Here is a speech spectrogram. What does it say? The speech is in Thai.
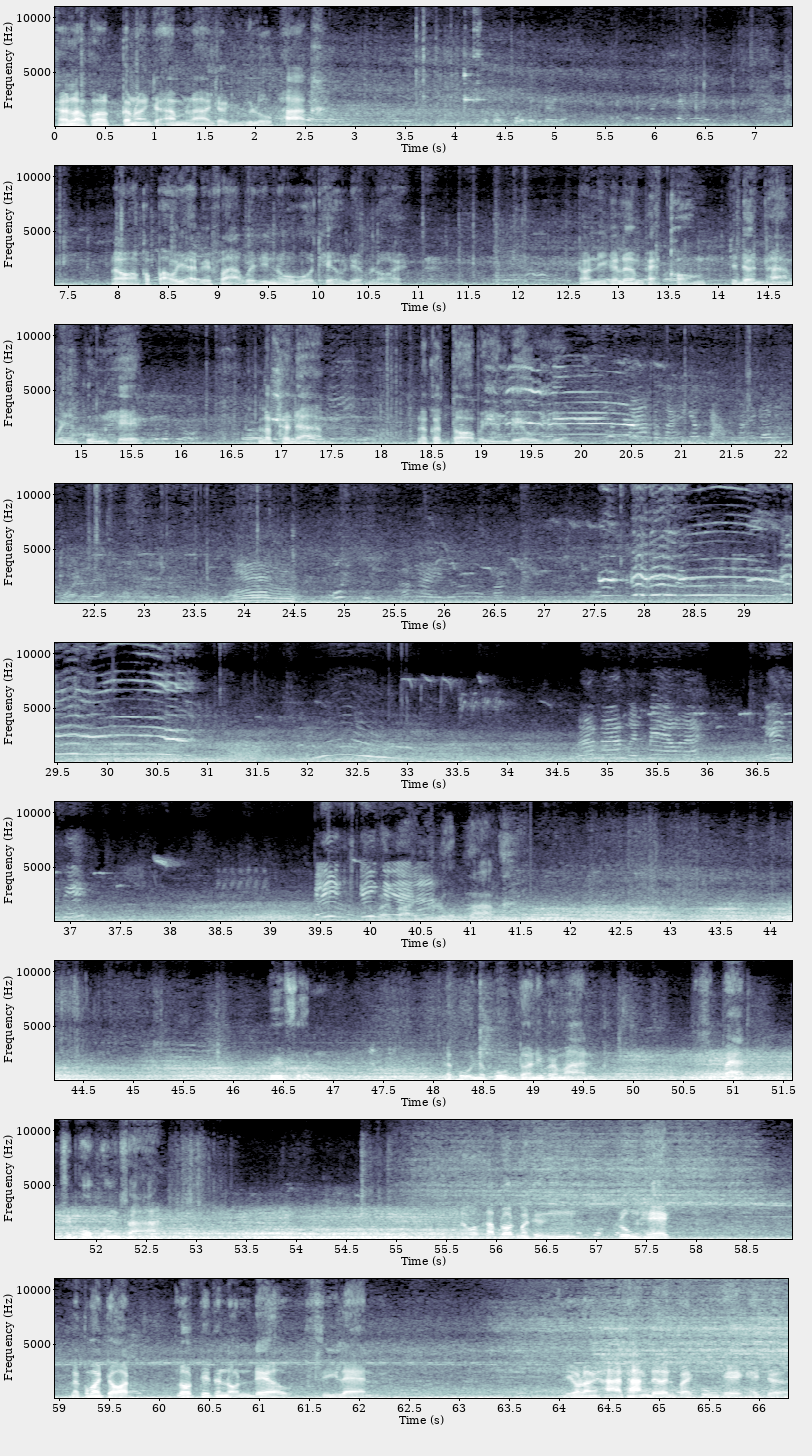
แล้วเราก็กำลังจะอำลาจากยูโรพาร์คเราเอากระเป๋าใหญ่ไปฝากไว้ที่โนโวเทลเรียบร้อย ตอนนี้ก็เริ่มแพ็คของจะเดินทางไปยังกรุงเฮกรัตดาม แล้วก็ต่อไปอยังเบลเยียม หน้าหน้าเหมือนแมวเลยกลิ้งสิกลิ้งกลิ้ง บา ยูโรพาร์คด้วยฝนแล้วก็อุณหภูมิตอนนี้ประมาณ 18 16 องศา แล้วก็ขับรถมาถึงกรุงเฮก แล้วก็มาจอดรถที่ถนนเดลซีแลนด์เดี๋ยวกำลังหาทางเดินไปกรุงเฮกให้เจอ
